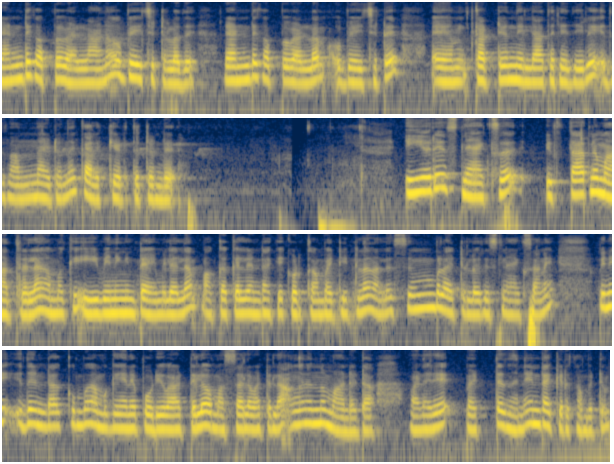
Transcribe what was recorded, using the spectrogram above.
രണ്ട് കപ്പ് വെള്ളമാണ് ഉപയോഗിച്ചിട്ടുള്ളത്. രണ്ട് കപ്പ് വെള്ളം ഉപയോഗിച്ചിട്ട് കട്ടയൊന്നും ഇല്ലാത്ത രീതിയിൽ ഇത് നന്നായിട്ടൊന്ന് കലക്കിയെടുത്തിട്ടുണ്ട്. ഈ ഒരു സ്നാക്സ് ഇഫ്താറിന് മാത്രമല്ല നമുക്ക് ഈവനിങ് ടൈമിലെല്ലാം മക്കൾക്കെല്ലാം ഉണ്ടാക്കി കൊടുക്കാൻ പറ്റിയിട്ടുള്ള നല്ല സിമ്പിളായിട്ടുള്ള ഒരു സ്നാക്സാണ് പിന്നെ ഇത് ഉണ്ടാക്കുമ്പോൾ നമുക്ക് ഇങ്ങനെ പൊടി വാട്ടലോ മസാല വാട്ടലോ അങ്ങനെയൊന്നും വേണ്ട കേട്ടോ വളരെ പെട്ടെന്ന് തന്നെ ഉണ്ടാക്കിയെടുക്കാൻ പറ്റും.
